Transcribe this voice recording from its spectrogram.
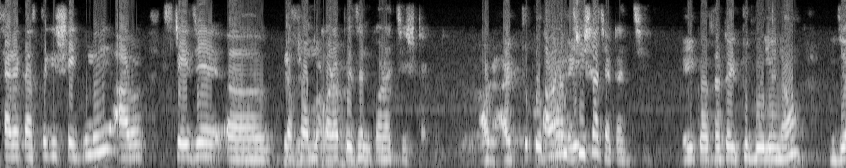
স্যারের কাছ থেকে সেগুলোই আরও স্টেজে পারফর্ম করা। প্রেজেন্ট করার চেষ্টা করি। আর একটু কথা আমার নাম তৃষা চ্যাটার্জি। এই কথাটা একটু বলে নাও যে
